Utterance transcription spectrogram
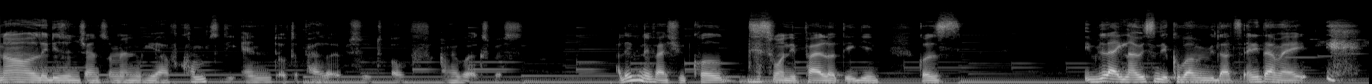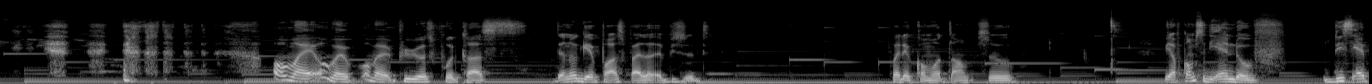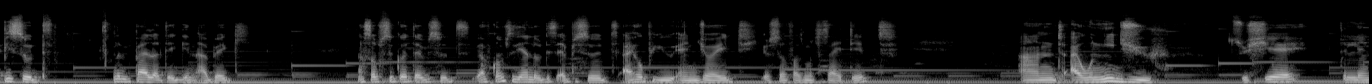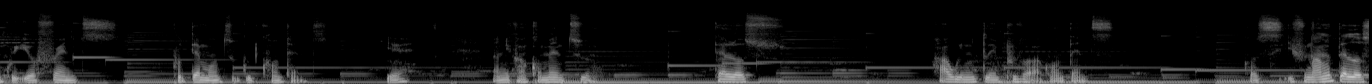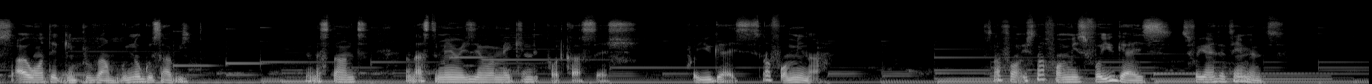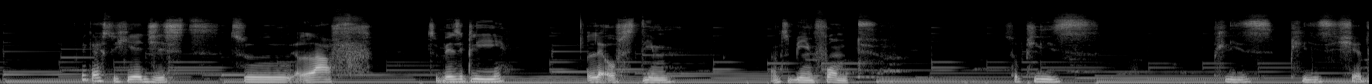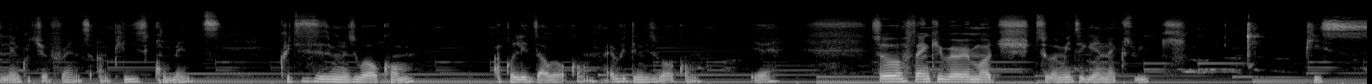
now, ladies and gentlemen, we have come to the end of the pilot episode of Amebo Express. I don't even know if I should call this one a pilot again, because it be like now listening to cover me with that. Anytime I all my all my all my previous podcasts, they don't get past pilot episode before come out now. So we have come to the end of this episode. Let me pilot again, I beg a subsequent episodes. We have come to the end of this episode. I hope you enjoyed yourself as much as I did. And I will need you to share the link with your friends. Put them onto good content. Yeah. And you can comment too. Tell us how we need to improve our contents. Because if you now not tell us how we want to improve them, we no go sabi. Understand? And that's the main reason we're making the podcast sesh. for you guys. It's not for me now. It's not for it's not for me, it's for you guys. It's for your entertainment. For you guys to hear gist, to laugh, to basically let off steam and to be informed. So please, please, please share the link with your friends and please comment. Criticism is welcome, accolades are welcome, everything is welcome. Yeah. So thank you very much. We meet again next week. Peace.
